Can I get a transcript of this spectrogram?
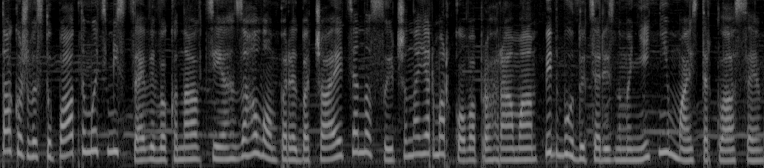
Також виступатимуть місцеві виконавці. Загалом передбачається насичена ярмаркова програма. Відбудуться різноманітні майстер-класи.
